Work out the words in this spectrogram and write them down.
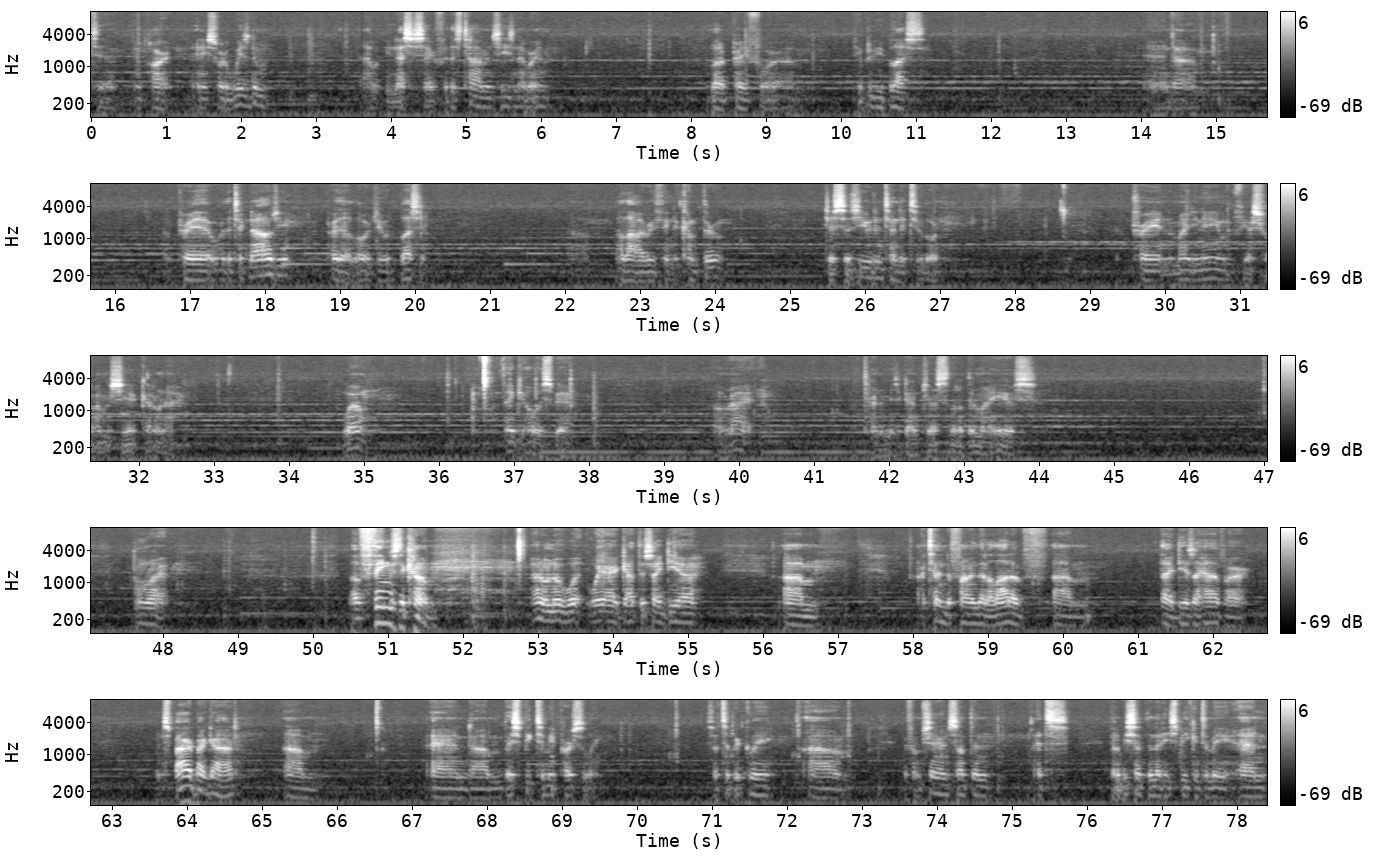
to impart any sort of wisdom that would be necessary for this time and season that we're in. Lord, I pray for um, people to be blessed. And um, I pray over the technology. Pray that, Lord, you would bless it. Um, allow everything to come through just as you had intended to, Lord. Pray in the mighty name of Yeshua Mashiach Adonai. Well, thank you, Holy Spirit. All right. Turn the music down just a little bit in my ears. All right. Of things to come. I don't know what where I got this idea. Um, I tend to find that a lot of um, the ideas I have are inspired by God, um, and um, they speak to me personally. So typically, um, if I'm sharing something, it's going to be something that He's speaking to me, and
